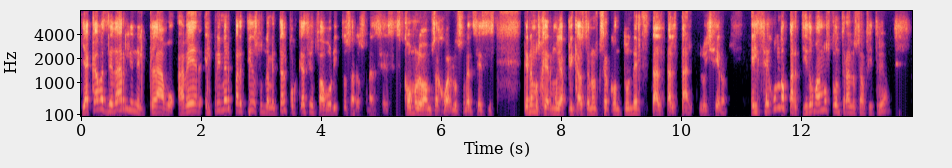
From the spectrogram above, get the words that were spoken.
Y acabas de darle en el clavo. A ver, el primer partido es fundamental porque hacen favoritos a los franceses. ¿Cómo lo vamos a jugar los franceses? Tenemos que ser muy aplicados, tenemos que ser contundentes, tal, tal, tal. Lo hicieron. El segundo partido vamos contra los anfitriones.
